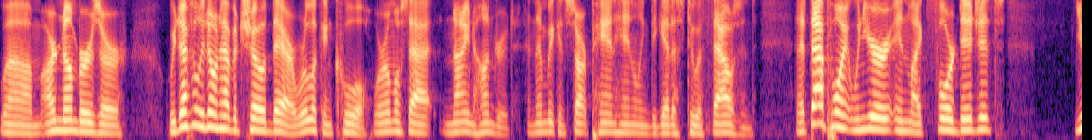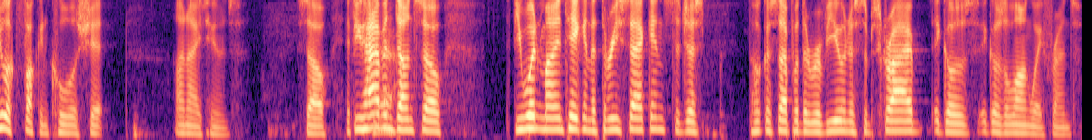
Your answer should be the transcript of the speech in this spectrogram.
Um, our numbers are. We definitely don't have a chode there. We're looking cool. We're almost at 900, and then we can start panhandling to get us to a thousand. And at that point, when you're in like four digits, you look fucking cool as shit on iTunes. So if you haven't Yeah. done so, if you wouldn't mind taking the three seconds to just hook us up with a review and a subscribe, it goes it goes a long way, friends.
